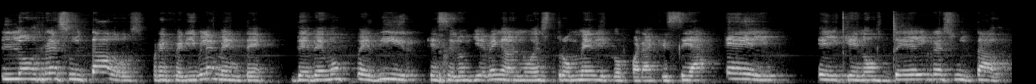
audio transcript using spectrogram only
los resultados preferiblemente debemos pedir que se los lleven a nuestro médico para que sea él el que nos dé el resultado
